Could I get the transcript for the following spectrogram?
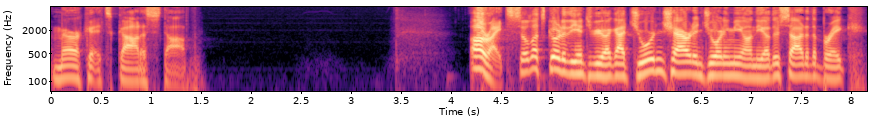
America, it's gotta stop. All right, so let's go to the interview. I got Jordan Chariton joining me on the other side of the break.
